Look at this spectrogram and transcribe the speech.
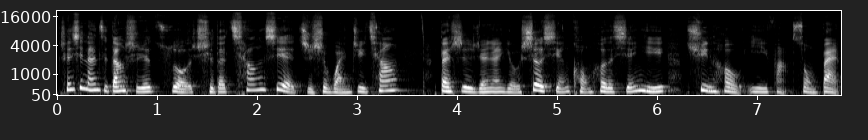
陈姓男子当时所持的枪械只是玩具枪。但是仍然有涉嫌恐吓的嫌疑，讯后依法送办。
